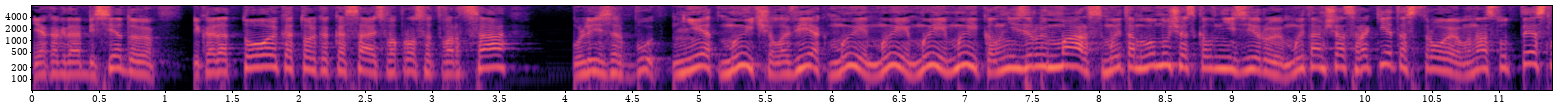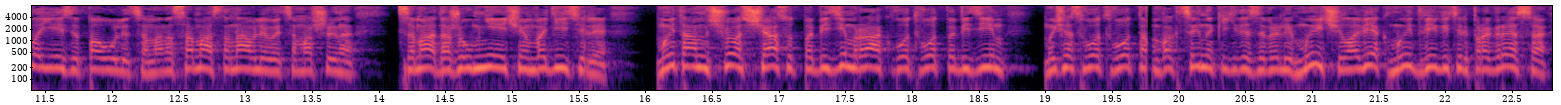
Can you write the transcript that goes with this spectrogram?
Я когда беседую, и когда только-только касаюсь вопроса Творца, у Лизер нет, мы, человек, мы, мы, мы, мы колонизируем Марс, мы там Луну сейчас колонизируем, мы там сейчас ракеты строим, у нас тут Тесла ездит по улицам, она сама останавливается, машина, сама даже умнее, чем водители. Мы там что, сейчас вот победим рак, вот-вот победим, мы сейчас вот-вот там вакцины какие-то изобрели. Мы человек, мы двигатель прогресса.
